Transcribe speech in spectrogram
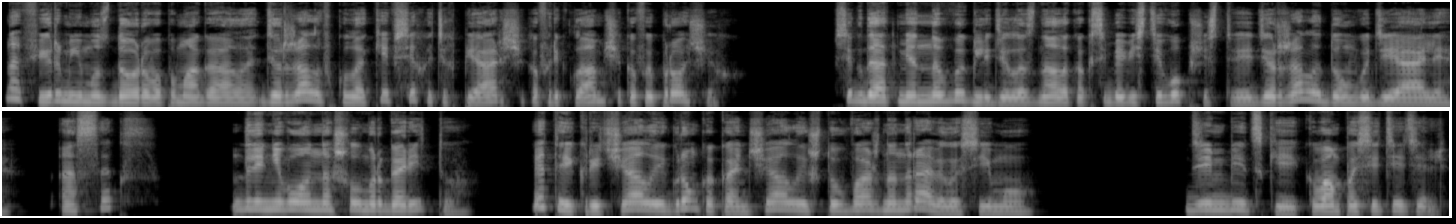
На фирме ему здорово помогала, держала в кулаке всех этих пиарщиков, рекламщиков и прочих. Всегда отменно выглядела, знала, как себя вести в обществе, держала дом в идеале. А секс? Для него он нашел Маргариту. Это и кричала, и громко кончала, и, что важно, нравилось ему. «Дембицкий, к вам посетитель».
